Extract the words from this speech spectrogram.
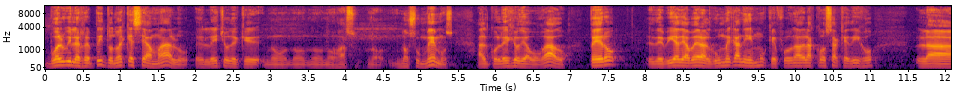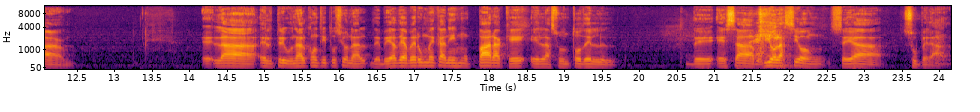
vuelvo y le repito, no es que sea malo el hecho de que no, nos sumemos al colegio de abogados, pero debía de haber algún mecanismo, que fue una de las cosas que dijo la eh, el Tribunal Constitucional debía de haber un mecanismo para que el asunto de esa violación sea superada.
